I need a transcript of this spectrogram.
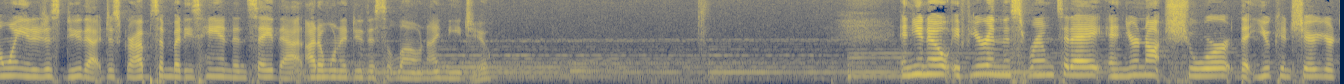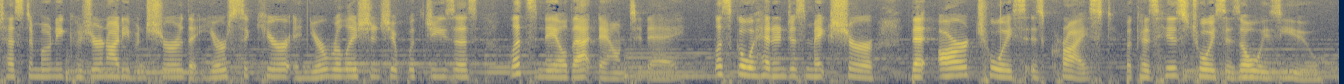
I want you to just do that. Just grab somebody's hand and say that. I don't want to do this alone. I need you. And you know, if you're in this room today and you're not sure that you can share your testimony because you're not even sure that you're secure in your relationship with Jesus, let's nail that down today. Let's go ahead and just make sure that our choice is Christ because his choice is always you.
